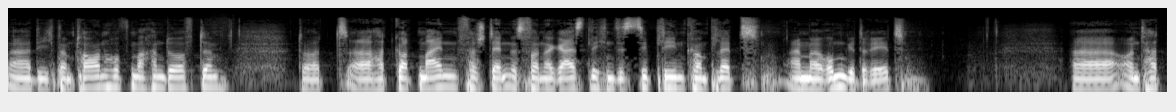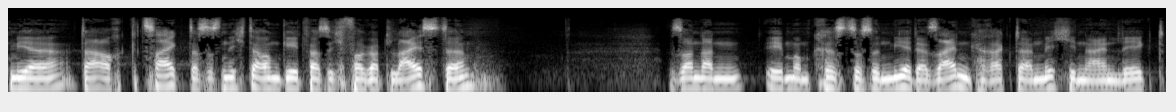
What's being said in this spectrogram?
äh, die ich beim Tauernhof machen durfte. Dort äh, hat Gott mein Verständnis von der geistlichen Disziplin komplett einmal rumgedreht äh, und hat mir da auch gezeigt, dass es nicht darum geht, was ich vor Gott leiste, sondern eben um Christus in mir, der seinen Charakter in mich hineinlegt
